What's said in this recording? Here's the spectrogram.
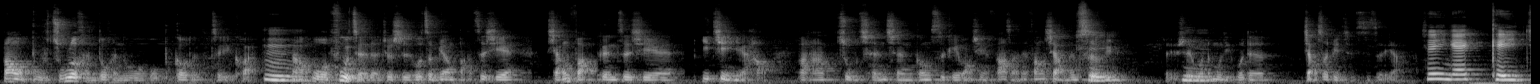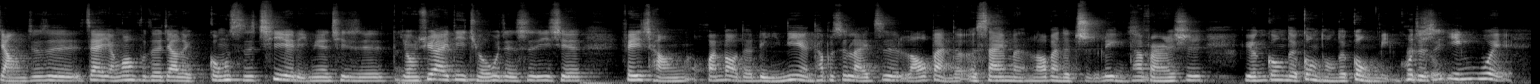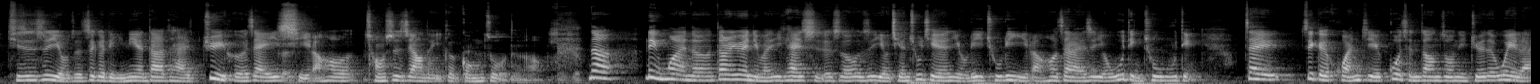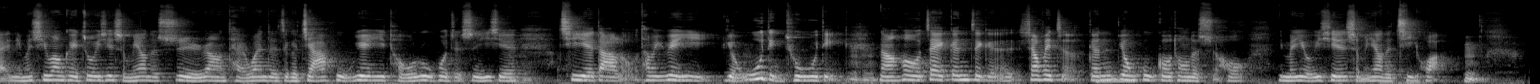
帮我补足了很多很多我我不够的这一块，嗯，然后我负责的就是我怎么样把这些想法跟这些意见也好，把它组成成公司可以往前发展的方向跟策略。对，所以我的目的，嗯，我的角色变成是这样。所以应该可以讲，就是在阳光伏特家的公司企业里面，其实永续爱地球或者是一些非常环保的理念，它不是来自老板的 assignment，老板的指令，它反而是。员工的共同的共鸣，或者是因为其实是有着这个理念，大家才聚合在一起，然后从事这样的一个工作的哈。那另外呢，当然因为你们一开始的时候是有钱出钱，有力出力，然后再来是有屋顶出屋顶，在这个环节过程当中，你觉得未来你们希望可以做一些什么样的事，让台湾的这个家户愿意投入，或者是一些。企业大楼，他们愿意有屋顶出屋顶，嗯，然后在跟这个消费者、跟用户沟通的时候，你们有一些什么样的计划？嗯，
